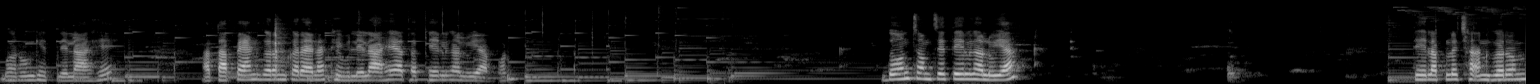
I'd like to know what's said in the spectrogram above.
भरून घेतलेला आहे. आता पॅन गरम करायला ठेवलेला आहे. आता तेल घालूया आपण. दोन चमचे तेल घालूया. तेल आपलं छान गरम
